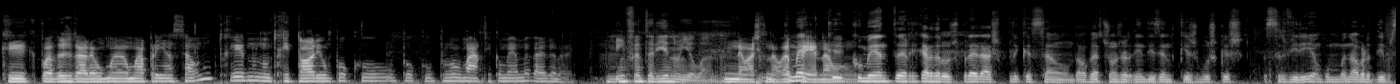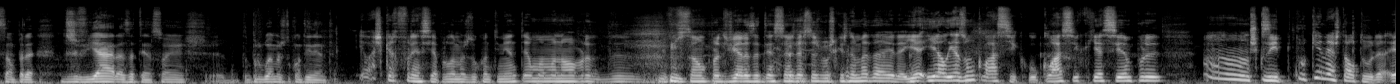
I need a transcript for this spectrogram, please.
que, que pode ajudar a uma, uma apreensão num terreno, num território um pouco, um pouco problemático como é a Madeira, não é? Infantaria não ia lá. não é? Não, acho que não. A Como é pé que não. comenta Ricardo Araújo Pereira a explicação de Alberto João Jardim, dizendo que as buscas serviriam como manobra de diversão para desviar as atenções eh, de problemas do continente? Eu acho que a referência a problemas do continente é uma manobra de diversão para desviar as atenções destas buscas na Madeira. E é, e é, aliás, um clássico. O clássico que é sempre. Hum, esquisito. Porquê nesta altura? É-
